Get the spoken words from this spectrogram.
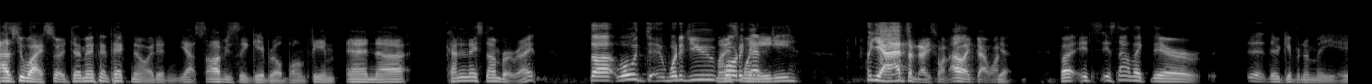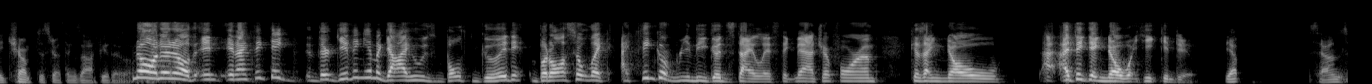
as do I. So did I make my pick? No, I didn't. Yes, obviously Gabriel Bonfim, and uh, kind of nice number, right? The what would, what did you Minus quote again? 180. Yeah, that's a nice one. I like that one. Yeah, but it's it's not like they're uh, they're giving him a, a chump to start things off either. Though. No, no, no. And and I think they they're giving him a guy who's both good, but also like I think a really good stylistic matchup for him because I know I, I think they know what he can do. Yep. Sounds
